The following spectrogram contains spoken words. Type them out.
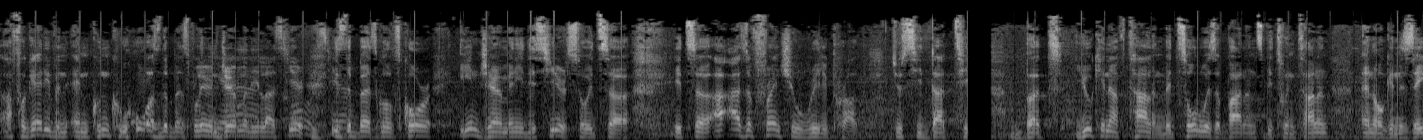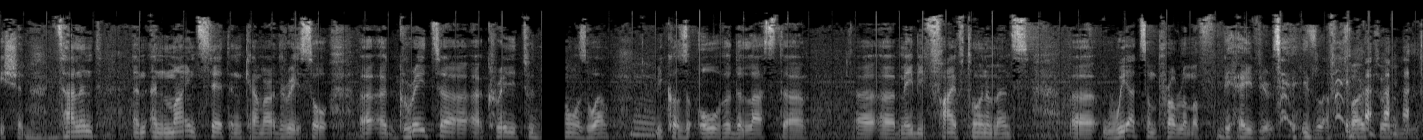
I forget even Nkunku, who was the best player in yeah, Germany last year, course, yeah. is the best goal scorer in Germany this year. So it's uh, it's uh, as a French, you're really proud to see that team but you can have talent, but it's always a balance between talent and organization, talent and, and mindset and camaraderie. So uh, a great uh, credit to as well, mm. because over the last uh, uh, uh, maybe five tournaments, uh, we had some problem of behaviors. He's laughing. Five tournaments.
